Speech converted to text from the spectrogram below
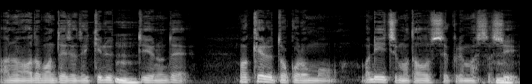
あの、アドバンテージができるっていうので、まあ蹴るところも、まあリーチも倒してくれましたし、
